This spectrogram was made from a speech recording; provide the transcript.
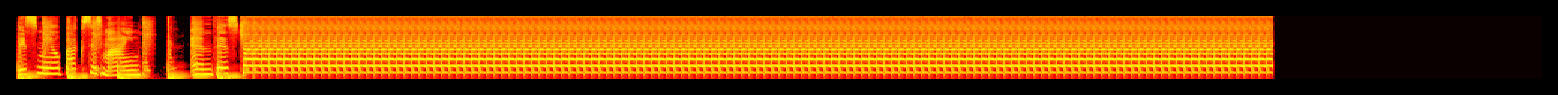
This mailbox is mine,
